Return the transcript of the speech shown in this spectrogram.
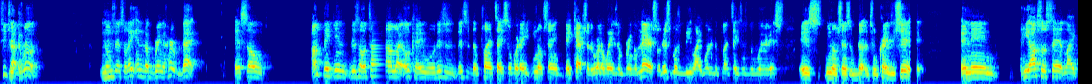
She tried to run. You know what I'm Mhm. saying? So they ended up bringing her back. And so I'm thinking this whole time, I'm like, okay, well, this is this is the plantation where they, you know what I'm saying, they capture the runaways and bring them there. So this must be like one of the plantations to where it's it's, you know what I'm saying, some some crazy shit. And then he also said like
